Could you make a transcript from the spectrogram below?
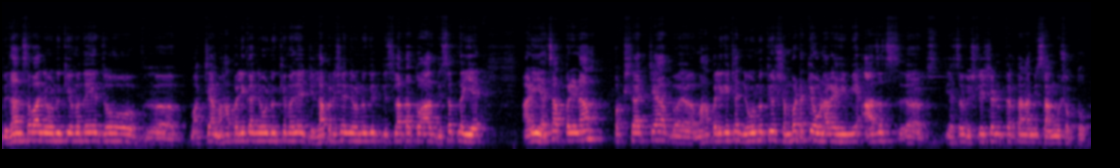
विधानसभा निवडणुकीमध्ये जो मागच्या महापालिका निवडणुकीमध्ये जिल्हा परिषद निवडणुकीत दिसला तर तो आज दिसत नाही आहे आणि याचा परिणाम पक्षाच्या महापालिकेच्या निवडणुकीवर शंभर टक्के होणार आहे हे मी आजच याचं विश्लेषण करताना मी सांगू शकतो.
